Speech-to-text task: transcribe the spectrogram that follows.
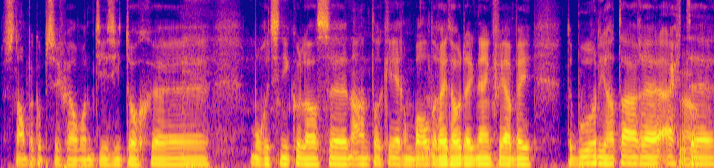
snap ik op zich wel. Want je ziet toch eh Moritz Nicolas eh, een aantal keer een bal eruit houden. Ik denk van ja, bij de boer die had daar eh, echt Ja. eh,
